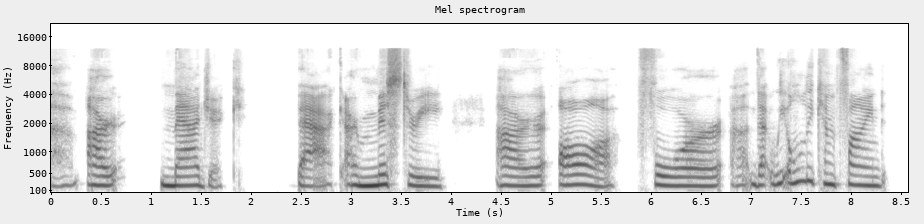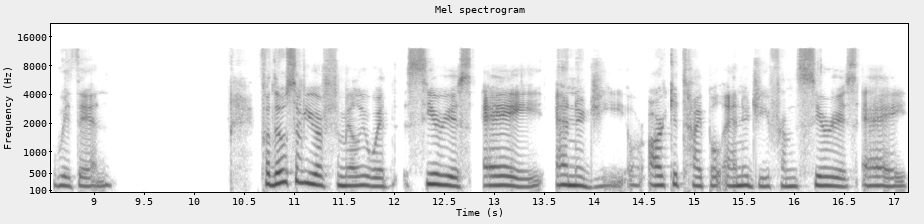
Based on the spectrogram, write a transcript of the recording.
um, our magic back, our mystery, our awe for uh, that we only can find within. For those of you who are familiar with Sirius A energy or archetypal energy from Sirius A,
